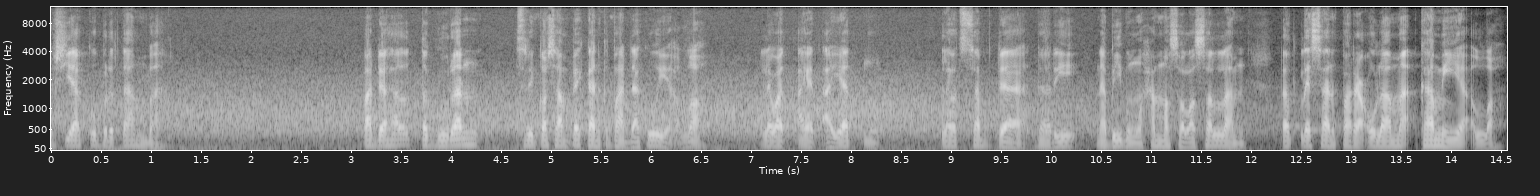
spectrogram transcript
usiaku bertambah. Padahal teguran sering kau sampaikan kepadaku ya Allah lewat ayat-ayatmu lewat sabda dari Nabi Muhammad SAW lewat lesan para ulama kami ya Allah.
